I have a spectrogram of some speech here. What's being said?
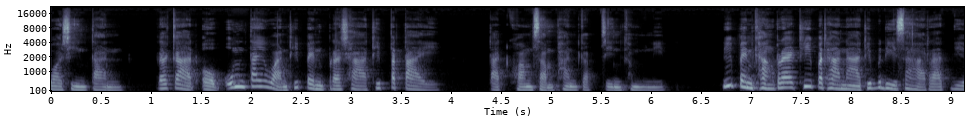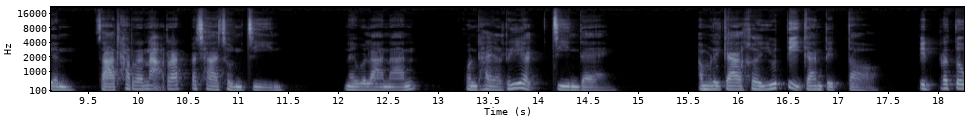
วอชิงตัน ประกาศโอบอุ้มไต้หวันที่เป็นประชาธิปไตย ตัดความสัมพันธ์กับจีนคอมมิวนิสต์นี่เป็นครั้งแรกที่ประธานาธิบดีสหรัฐเยือน สาธารณรัฐประชาชนจีน ในเวลานั้น คนไทยเรียกจีนแดง อเมริกาเคยยุติการติดต่อ ปิดประตู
